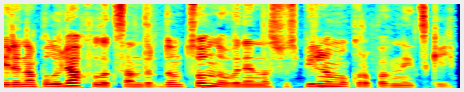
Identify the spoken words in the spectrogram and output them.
Ірина Полулях, Олександр Донцов. Новини на Суспільному. Кропивницький.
